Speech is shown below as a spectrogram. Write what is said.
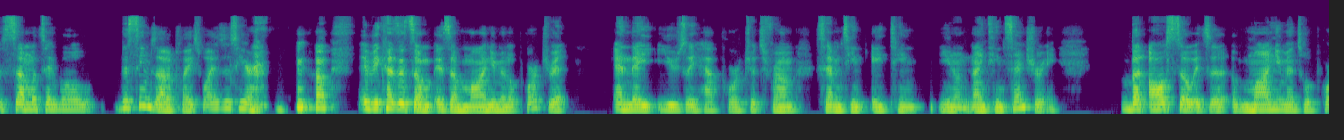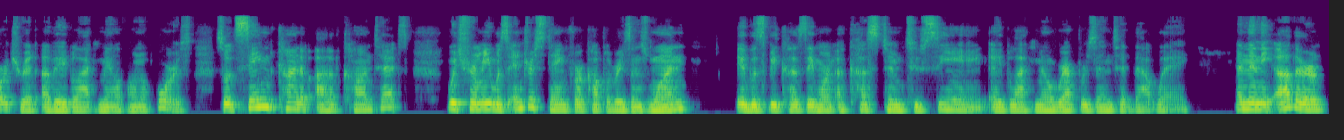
some would say, well, this seems out of place. Why is this here? you know, because it's a, it's a monumental portrait and they usually have portraits from 17 18 you know 19th century but also it's a, monumental portrait of a black male on a horse. So it seemed kind of out of context, which for me was interesting for a couple of reasons. One, it was because they weren't accustomed to seeing a black male represented that way. And then the other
